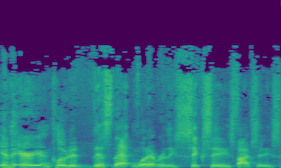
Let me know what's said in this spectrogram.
in the area included this, that, and whatever. These six cities, five cities,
